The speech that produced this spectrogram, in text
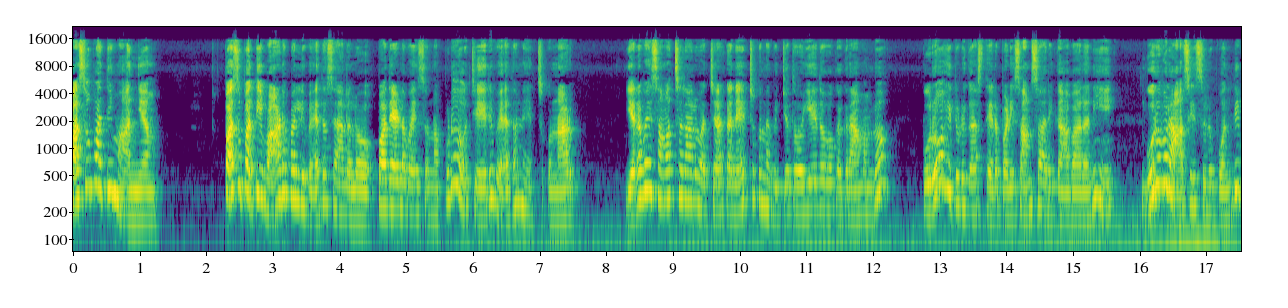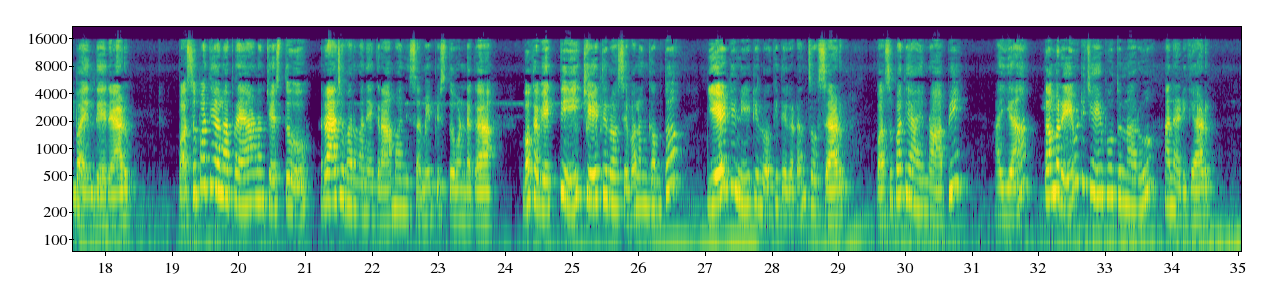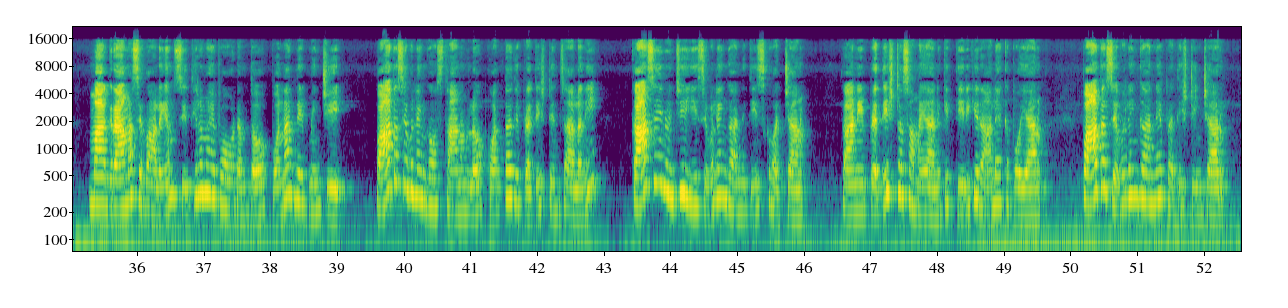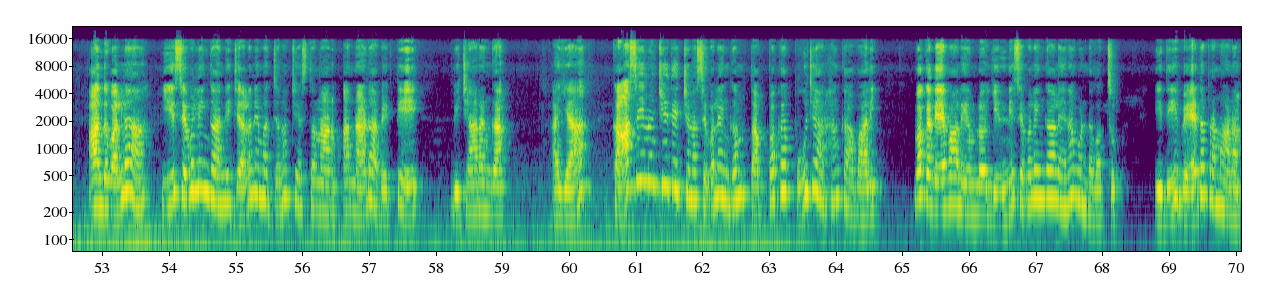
పశుపతి మాన్యం పశుపతి వాడపల్లి వేదశాలలో పదేళ్ళ వయసున్నప్పుడు చేరి వేదం నేర్చుకున్నాడు. ఇరవై సంవత్సరాలు వచ్చాక నేర్చుకున్న విద్యతో ఏదో ఒక గ్రామంలో పురోహితుడిగా స్థిరపడి సంసారి కావాలని గురువుల ఆశీస్సులు పొంది బయలుదేరాడు. పశుపతి అలా ప్రయాణం చేస్తూ రాజవరం అనే గ్రామాన్ని సమీపిస్తూ ఉండగా ఒక వ్యక్తి చేతిలో శివలింగంతో ఏటి నీటిలోకి దిగటం చూశాడు. పశుపతి ఆయన్ను ఆపి అయ్యా తమరేమిటి చేయబోతున్నారు? అని అడిగాడు. మా గ్రామ శివాలయం శిథిలమైపోవడంతో పునర్నిర్మించి పాత శివలింగం స్థానంలో కొత్తది ప్రతిష్ఠించాలని కాశీ నుంచి ఈ శివలింగాన్ని తీసుకువచ్చాను. కానీ ప్రతిష్ట సమయానికి తిరిగి రాలేకపోయాను. పాత శివలింగాన్నే ప్రతిష్ఠించారు. అందువల్ల ఈ శివలింగాన్ని జల నిమజ్జనం చేస్తున్నాను అన్నాడు ఆ వ్యక్తి విచారంగా. అయ్యా కాశీ నుంచి తెచ్చిన శివలింగం తప్పక పూజ అర్హం కావాలి. ఒక దేవాలయంలో ఎన్ని శివలింగాలైనా ఉండవచ్చు. ఇది వేద ప్రమాణం.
